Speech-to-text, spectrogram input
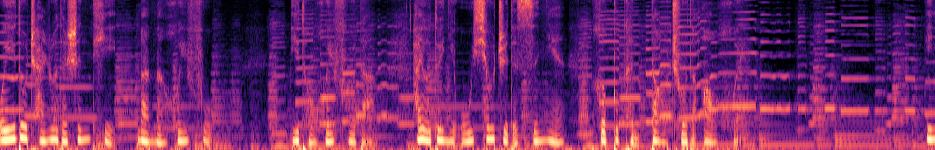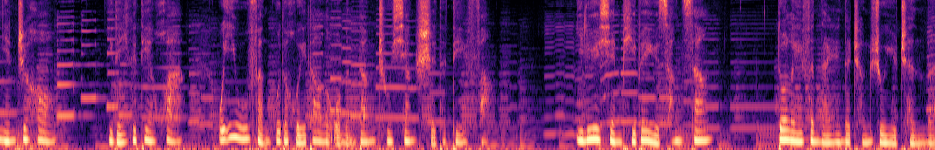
我一度孱弱的身体慢慢恢复。一同恢复的，还有对你无休止的思念和不肯道出的懊悔。一年之后，你的一个电话，我义无反顾地回到了我们当初相识的地方。你略显疲惫与沧桑，多了一份男人的成熟与沉稳。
